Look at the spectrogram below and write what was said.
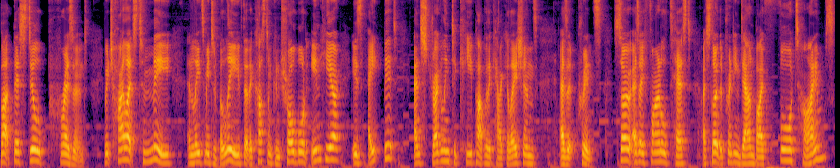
but they're still present, which highlights to me and leads me to believe that the custom control board in here is 8-bit and struggling to keep up with the calculations as it prints. So as a final test, I slowed the printing down by four times,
